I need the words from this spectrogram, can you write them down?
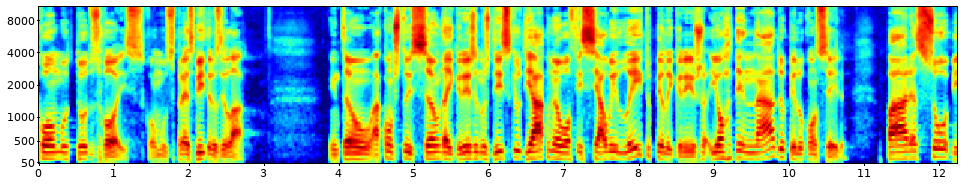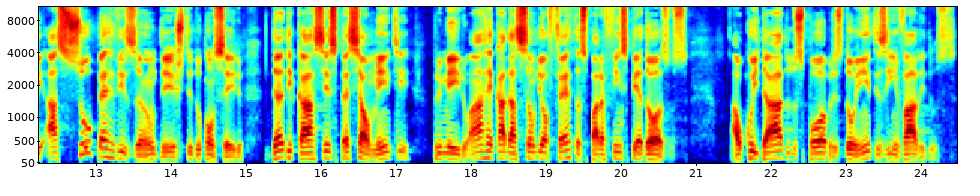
como todos vós, como os presbíteros de lá. Então, a Constituição da igreja nos diz que o diácono é o oficial eleito pela igreja e ordenado pelo conselho para, sob a supervisão deste, do conselho, dedicar-se especialmente, primeiro, à arrecadação de ofertas para fins piedosos, ao cuidado dos pobres, doentes e inválidos,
